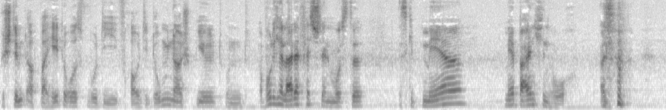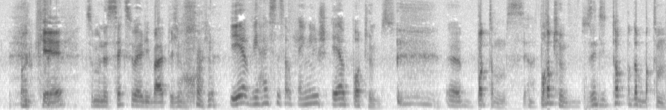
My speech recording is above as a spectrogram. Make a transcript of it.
bestimmt auch bei Heteros, wo die Frau die Domina spielt und Obwohl ich ja leider feststellen musste, es gibt mehr, mehr Beinchen hoch. Also okay. zumindest sexuell die weibliche Rolle. Eher, wie heißt es auf Englisch? Eher Bottoms. Äh, Bottoms, ja. Bottom. Top, sind sie top oder bottom?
